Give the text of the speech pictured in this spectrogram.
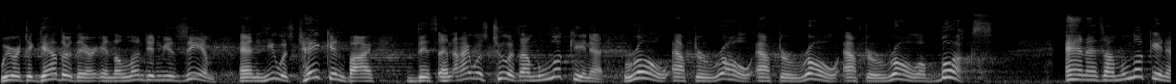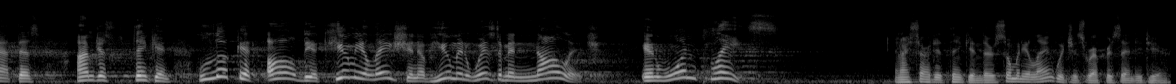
We were together there in the London Museum, and he was taken by this, and I was too, as I'm looking at row after row after row after row of books. And as I'm looking at this, I'm just thinking, look at all the accumulation of human wisdom and knowledge in one place. And I started thinking, there's so many languages represented here.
